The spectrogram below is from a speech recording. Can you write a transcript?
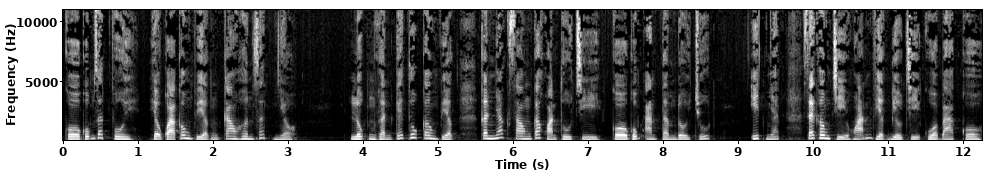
cô cũng rất vui. Hiệu quả công việc cao hơn rất nhiều. Lúc gần kết thúc công việc, cân nhắc xong các khoản thu chi, cô cũng an tâm đôi chút. Ít nhất sẽ không chỉ hoãn việc điều trị của ba cô.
